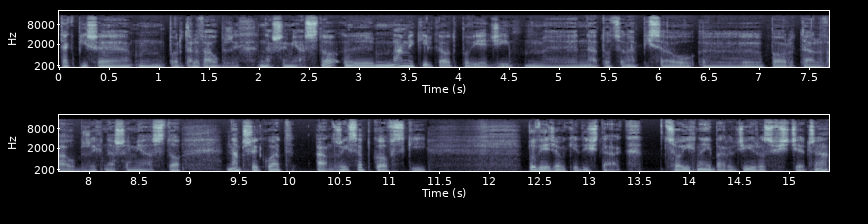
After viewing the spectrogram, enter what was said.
Tak pisze mm, portal Wałbrzych, nasze miasto. Y, mamy kilka odpowiedzi mm, na to, co napisał y, portal Wałbrzych, nasze miasto. Na przykład Andrzej Sapkowski powiedział kiedyś tak. Co ich najbardziej rozwściecza?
